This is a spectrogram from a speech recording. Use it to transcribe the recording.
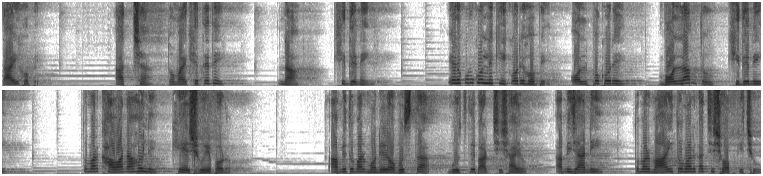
তাই হবে। আচ্ছা তোমায় খেতে দিই? না, খিদে নেই। এরকম করলে কি করে হবে? অল্প করে বললাম তো, খিদে নেই। তোমার খাওয়া না হলে খেয়ে শুয়ে পড়ো। আমি তোমার মনের অবস্থা বুঝতে পারছি, সায়ক। আমি জানি তোমার মাই তোমার কাছে সব কিছু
